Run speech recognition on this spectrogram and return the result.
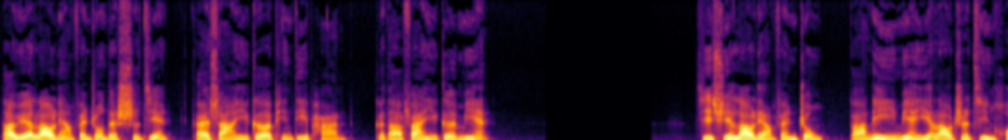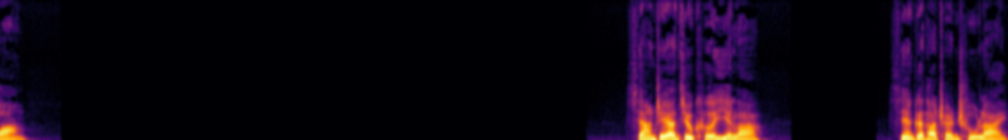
大约烙两分钟的时间，盖上一个平底盘，给它翻一个面，继续烙两分钟，把另一面也烙至金黄。像这样就可以啦。先给它盛出来，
